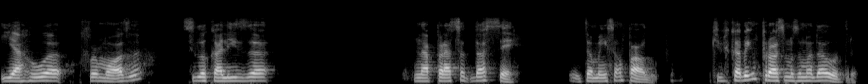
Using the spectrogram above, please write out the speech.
E a Rua Formosa se localiza na Praça da Sé, também em São Paulo, que fica bem próximas uma da outra.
